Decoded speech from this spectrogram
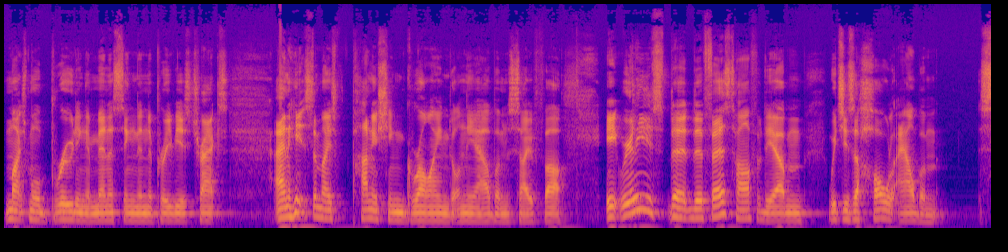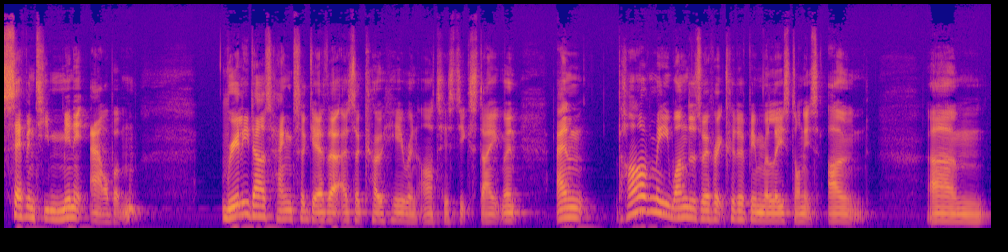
much more brooding and menacing than the previous tracks, and hits the most punishing grind on the album so far. It really is the, the first half of the album, which is a whole album, 70 minute album really does hang together as a coherent artistic statement. And part of me wonders whether it could have been released on its own. Um,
